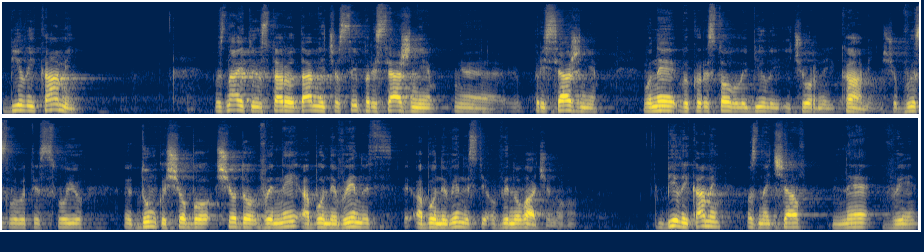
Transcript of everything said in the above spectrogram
Білий камінь. Ви знаєте, у стародавні часи присяжні, е, присяжні вони використовували білий і чорний камінь, щоб висловити свою е, думку щодо, вини або невинності, або невинності обвинуваченого. Білий камінь означав невинність.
